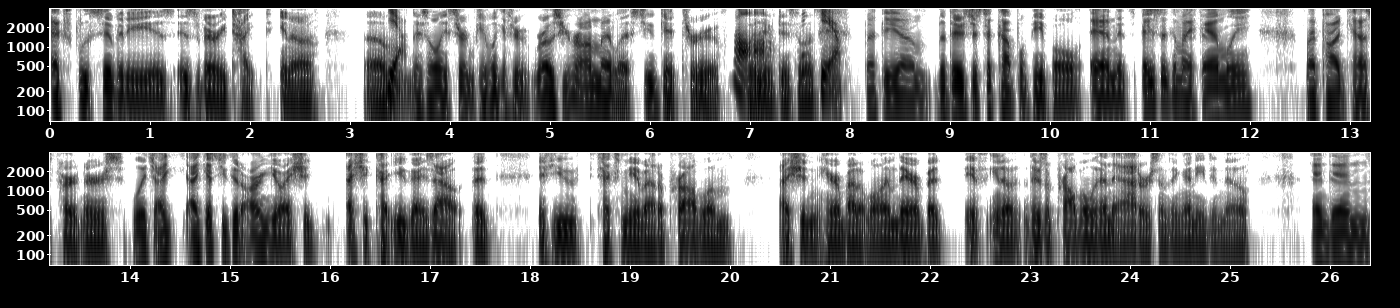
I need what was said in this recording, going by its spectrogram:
exclusivity is is very tight. You know, um, Yeah. There's only certain people get through. Rose, you're on my list. You get through when Disneyland. Thank you. But the um, but there's just a couple people, and it's basically my family, my podcast partners. Which I I guess you could argue I should I should cut you guys out. That if you text me about a problem, I shouldn't hear about it while I'm there. But if you know there's a problem with an ad or something, I need to know. And then,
